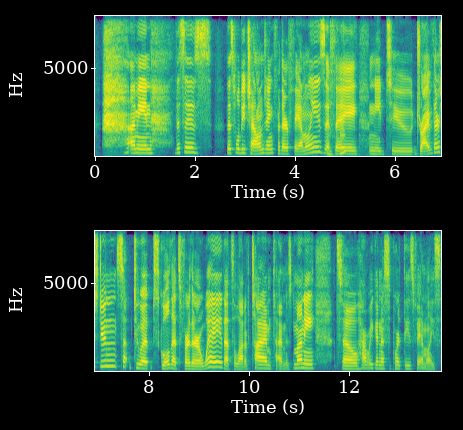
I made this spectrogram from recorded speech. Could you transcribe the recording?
I mean, this is this will be challenging for their families if mm-hmm. they need to drive their students to a school that's further away. That's a lot of time. Time is money. So, how are we going to support these families?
